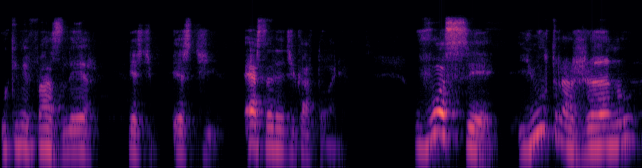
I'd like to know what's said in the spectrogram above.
o que me faz ler este, este, esta dedicatória? Você e o Trajano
